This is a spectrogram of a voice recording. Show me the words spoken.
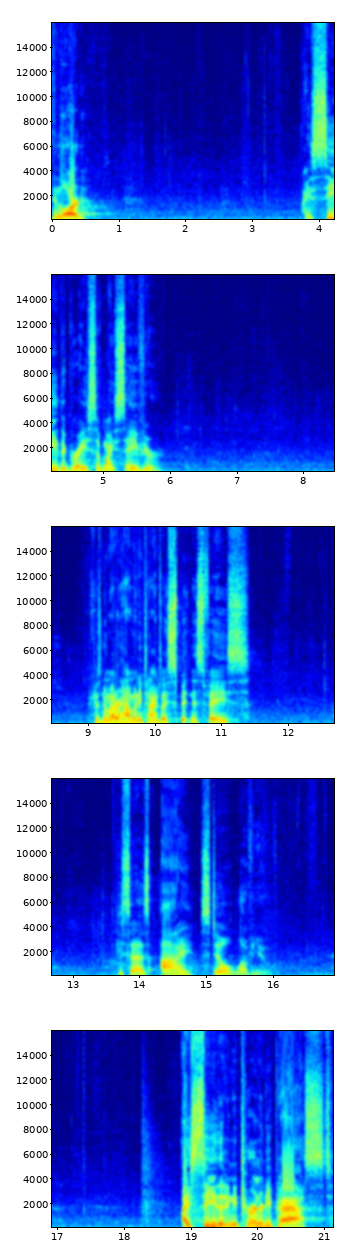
And Lord, I see the grace of my Savior. Because no matter how many times I spit in his face, he says, I still love you. I see that in eternity past,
